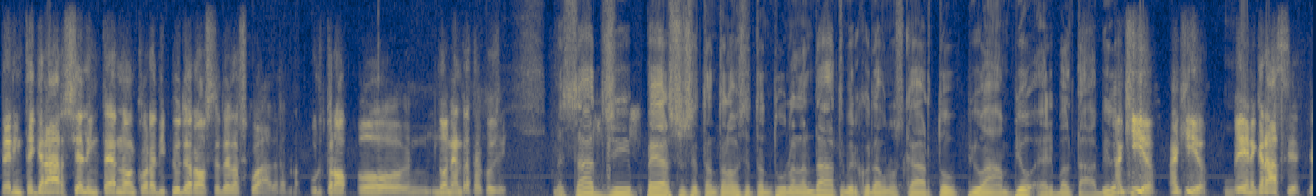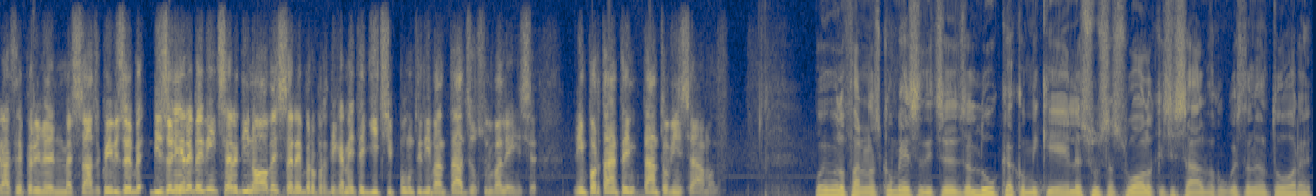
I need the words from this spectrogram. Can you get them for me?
per integrarsi all'interno ancora di più del roster della squadra, ma purtroppo eh, non è andata così. Messaggi, perso 79-71 all'andata, mi ricordavo uno scarto più ampio e ribaltabile. Anch'io, anch'io. Bene, grazie, grazie per il messaggio. Quindi bisognerebbe, vincere di 9, sarebbero praticamente 10 punti di vantaggio sul Valencia. L'importante è intanto vinciamolo. Poi volevo fare una scommessa, dice Gianluca, con Michele sul Sassuolo che si salva con questo allenatore.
